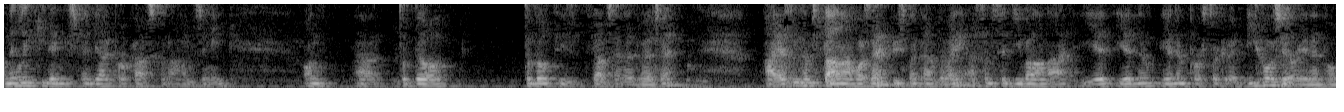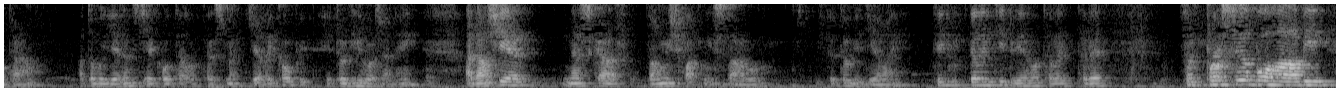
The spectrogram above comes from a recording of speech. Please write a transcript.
A minulý týden, když jsme dělali procházku na Honziník, on, to, byl, to byl ty zavřené dveře. A já jsem tam stál nahoře, když jsme tam byli, a jsem se díval na jeden, jeden prostor, kde vyhořel jeden hotel. A to byl jeden z těch hotelů, které jsme chtěli koupit. Je to vyhořený. A další je dneska v velmi špatném stavu. Jste to viděli? Ty byly ty dvě hotely, které jsem prosil Boha, aby,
